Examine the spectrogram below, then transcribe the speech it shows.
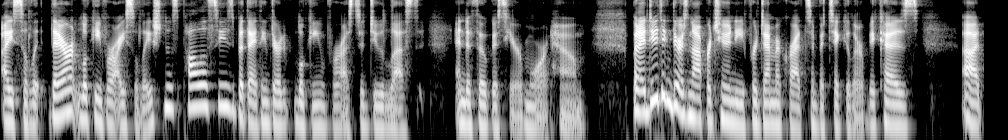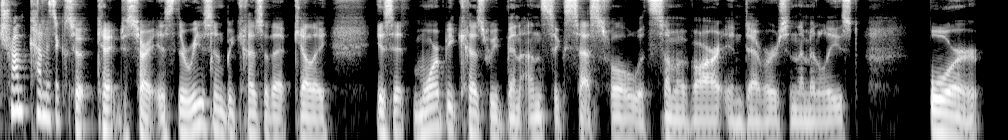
isolate. They aren't looking for isolationist policies, but I think they're looking for us to do less and to focus here more at home. But I do think there's an opportunity for Democrats in particular because uh, Trump comes. so, can I just sorry, is the reason because of that, Kelly? Is it more because we've been unsuccessful with some of our endeavors in the Middle East, or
